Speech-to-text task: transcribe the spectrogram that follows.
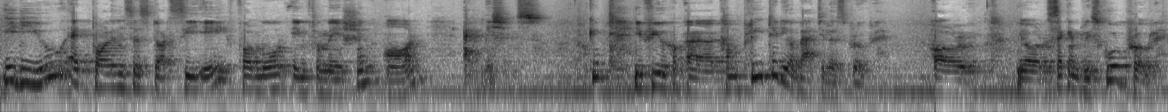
edu at paulinsis.ca for more information on admissions okay? If you uh, completed your bachelor's program or your secondary school program.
